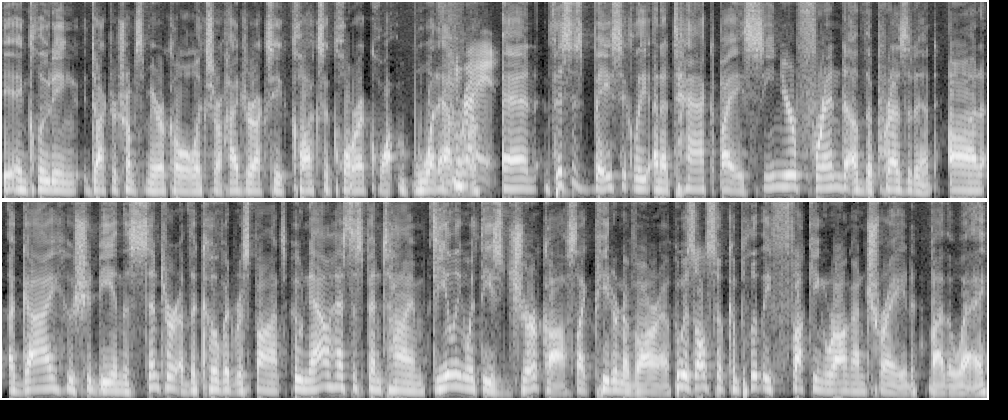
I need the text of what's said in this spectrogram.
including Dr. Trump's miracle elixir, hydroxychloroquine, whatever. Right. And this is basically an attack by a senior friend of the president on a guy who should be in the center of the COVID response, who now has to spend time dealing with these jerk offs like Peter Navarro, who is also completely fucking wrong on trade, by the way,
